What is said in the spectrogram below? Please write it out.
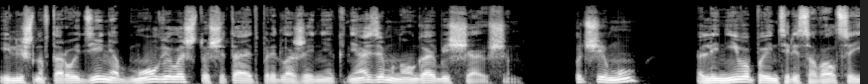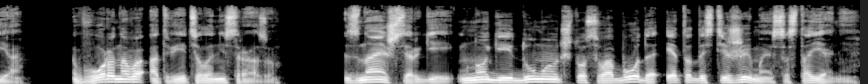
и лишь на второй день обмолвилась, что считает предложение князя многообещающим. «Почему?» — лениво поинтересовался я. Воронова ответила не сразу. «Знаешь, Сергей, многие думают, что свобода — это достижимое состояние.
